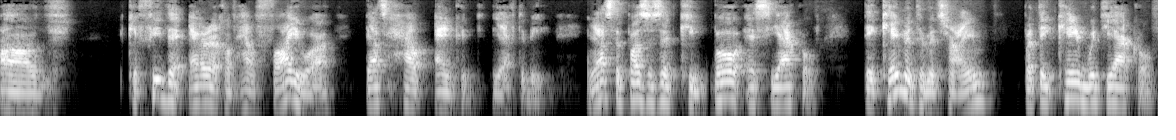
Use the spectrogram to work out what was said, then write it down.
of kefi the erech of how far you are. That's how anchored you have to be, and that's the puzzle said kibo es Yaakov. They came into Mitzrayim, but they came with Yaakov.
